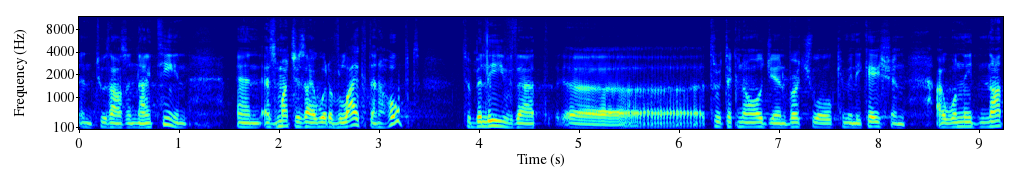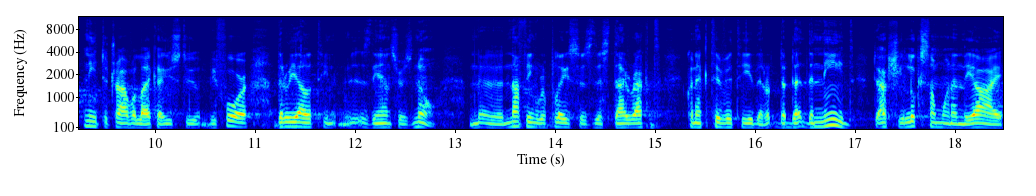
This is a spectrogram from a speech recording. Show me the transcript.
in 2019, and as much as I would have liked and hoped to believe that uh, through technology and virtual communication, I will need, not need to travel like I used to before, the reality is the answer is no. N nothing replaces this direct connectivity, the, the, the, need to actually look someone in the eye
